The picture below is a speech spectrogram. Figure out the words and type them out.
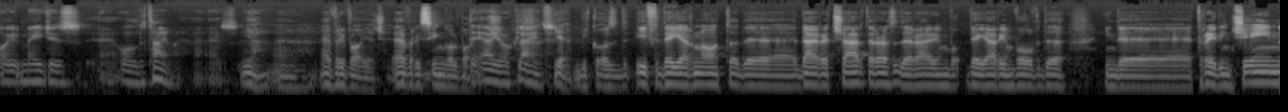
oil majors uh, all the time? Uh, as yeah, uh, every voyage, every single voyage. They are your clients. Yeah, because if they are not the direct charterers, they are invo- they are involved in the trading chain,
